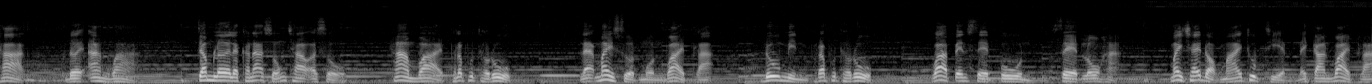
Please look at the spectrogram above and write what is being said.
ชาติ โดยอ้างว่าจำเลยและคณะสงฆ์ชาวอโศก ห้ามไหว้พระพุทธรูป และไม่สวดมนต์ไหว้พระ ดูหมิ่นพระพุทธรูป ว่าเป็นเศษปูน เศษโลหะ ไม่ใช้ดอกไม้ทูบเทียนในการไหว้พระ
